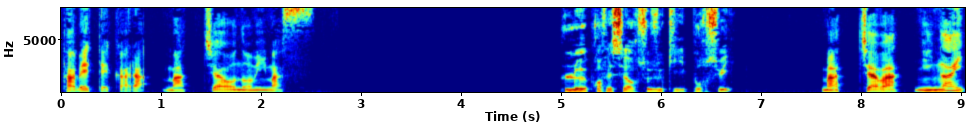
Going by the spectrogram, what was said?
Tabete kara matcha o. Le professeur Suzuki poursuit. Matcha wa nigai.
